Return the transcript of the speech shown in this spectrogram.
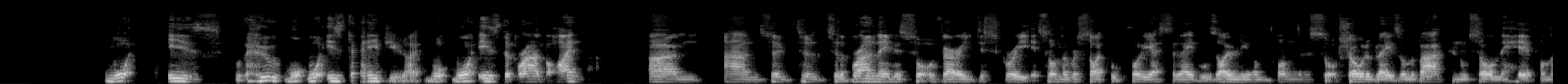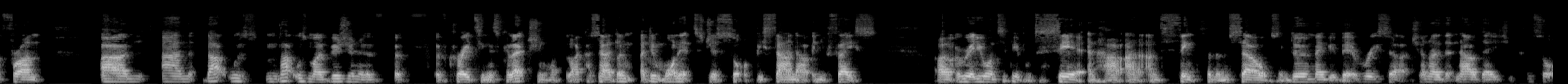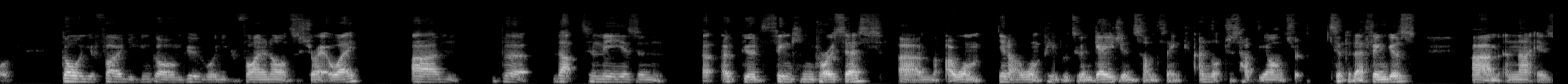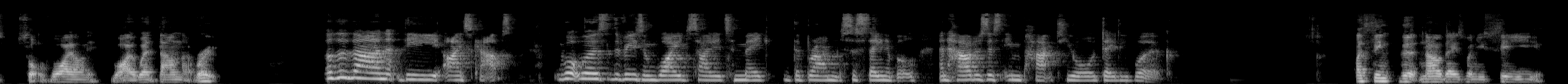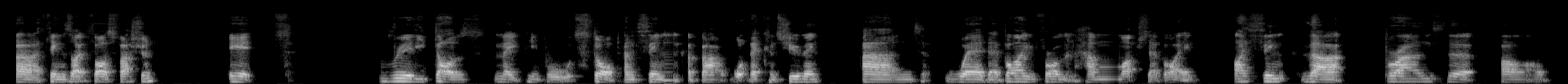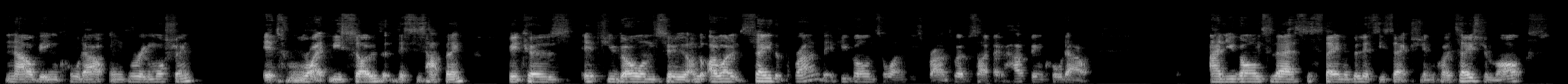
what is who what what is debut like? What what is the brand behind that? Um, and so to, the brand name is sort of very discreet. It's on the recycled polyester labels only on, on the sort of shoulder blades on the back and also on the hip on the front. Um, and that was that was my vision of, of, of creating this collection. Like I said, I don't I didn't want it to just sort of be stand out in your face. Uh, I really wanted people to see it and how and, and think for themselves and doing maybe a bit of research. I know that nowadays you can sort of go on your phone, you can go on Google, and you can find an answer straight away. Um, but that to me isn't a, a good thinking process. Um, I want, you know, I want people to engage in something and not just have the answer at the tip of their fingers. Um, and that is sort of why I why I went down that route. Other than the ice caps, what was the reason why you decided to make the brand sustainable, and how does this impact your daily work? I think that nowadays, when you see uh, things like fast fashion, it really does make people stop and think mm. about what they're consuming and where they're buying from and how much they're buying. I think that brands that are now being called out on greenwashing, it's rightly so that this is happening. Because if you go on to, I won't say the brand, but if you go onto one of these brands' website that have been called out and you go onto their sustainability section in quotation marks,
